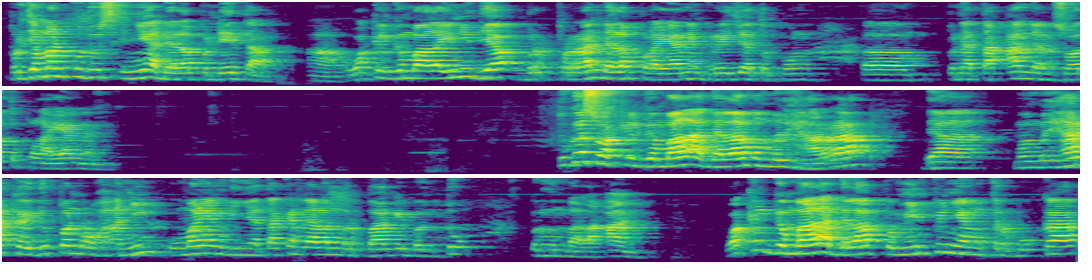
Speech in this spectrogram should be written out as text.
Perjamuan kudus ini adalah pendeta. Nah, wakil gembala ini dia berperan dalam pelayanan gereja ataupun uh, penataan dalam suatu pelayanan. Tugas wakil gembala adalah memelihara dan memelihara kehidupan rohani umat yang dinyatakan dalam berbagai bentuk pengembalaan. Wakil gembala adalah pemimpin yang terbuka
